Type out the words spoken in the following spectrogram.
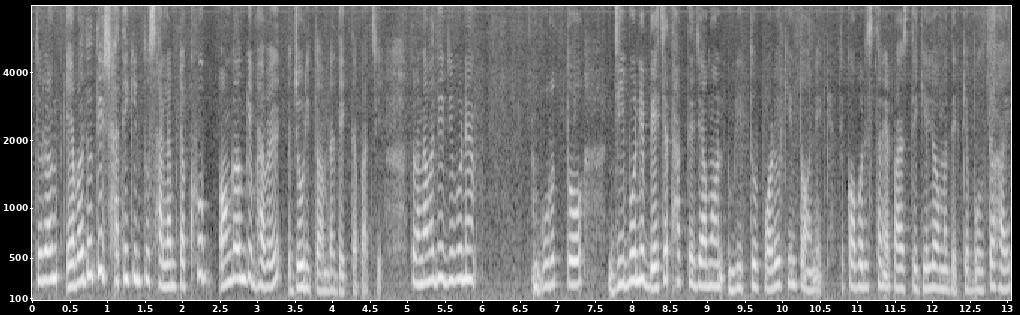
সুতরাং এবাদতের সাথে কিন্তু সালামটা খুব অঙ্গাঙ্গিভাবে জড়িত আমরা দেখতে পাচ্ছি। সুতরাং আমাদের জীবনে গুরুত্ব জীবনে বেঁচে থাকতে যেমন মৃত্যুর পরেও কিন্তু অনেক। যে কবরস্থানের পাশ দিয়ে গেলেও আমাদেরকে বলতে হয়,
